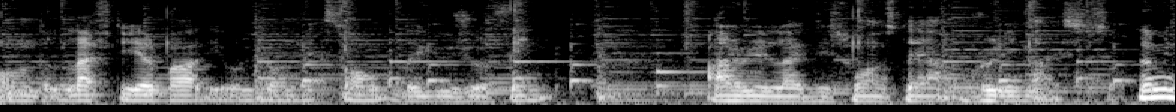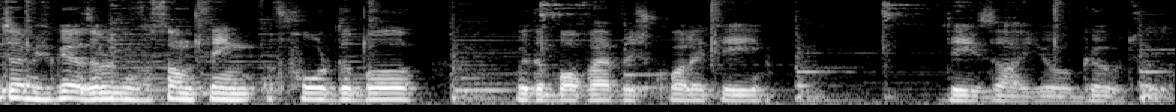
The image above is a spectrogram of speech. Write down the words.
on the left earbud, it will go next song, the usual thing. I really like these ones, they are really nice. So, in the meantime, if you guys are looking for something affordable with above average quality, these are your go-to.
